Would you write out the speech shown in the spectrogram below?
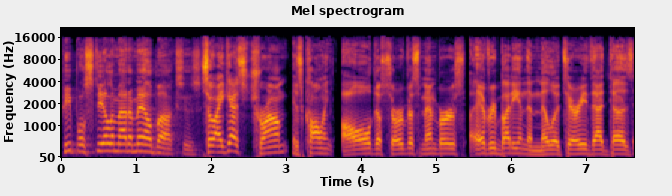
People steal them out of mailboxes. So I guess Trump is calling all the service members, everybody in the military that does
